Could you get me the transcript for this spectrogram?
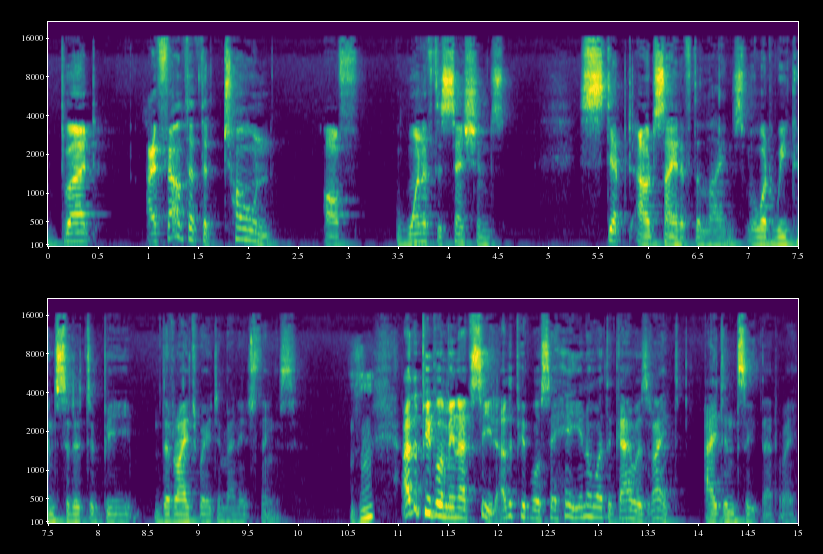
But I felt that the tone of one of the sessions stepped outside of the lines of what we consider to be the right way to manage things. Mhm. Other people may not see it. Other people will say, "Hey, you know what? The guy was right. I didn't see it that way."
